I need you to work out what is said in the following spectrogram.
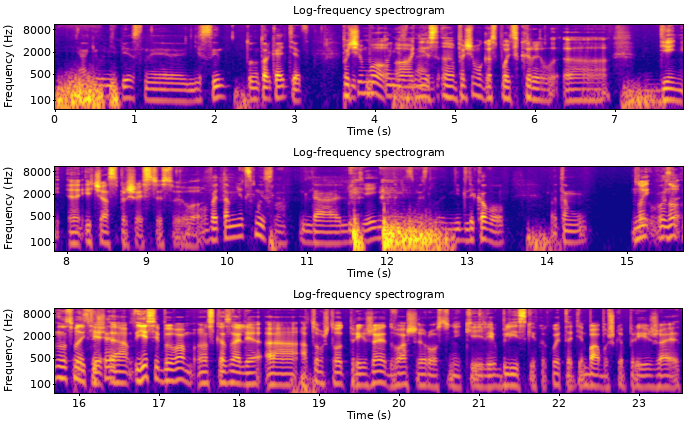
Ни ангелы небесные, ни сын, то но только отец. Почему, не, а, не, э, почему Господь скрыл э, день э, и час пришествия своего? В этом нет смысла. Для людей нет смысла ни для кого. В этом ну, ну, ну смотрите, освещает... если бы вам сказали а, о том, что вот приезжают ваши родственники или близкие, какой-то один бабушка приезжает,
